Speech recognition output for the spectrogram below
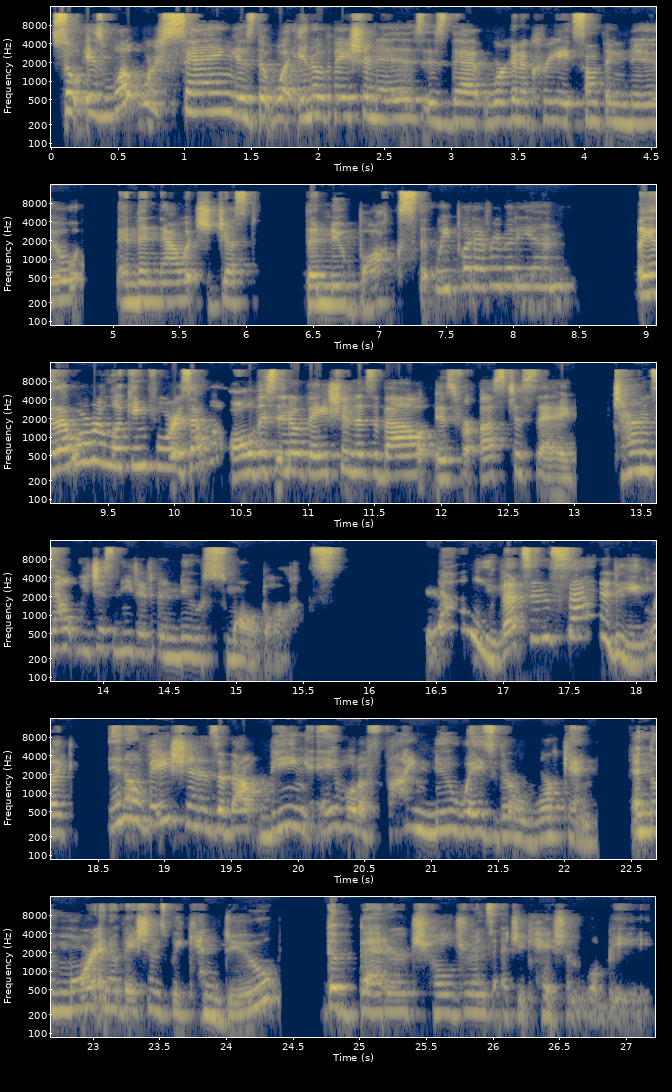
so is what we're saying is that what innovation is, is that we're going to create something new and then now it's just the new box that we put everybody in? Like, is that what we're looking for? Is that what all this innovation is about? Is for us to say, turns out we just needed a new small box no, that's insanity. Like innovation is about being able to find new ways they're working. And the more innovations we can do, the better children's education will be.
